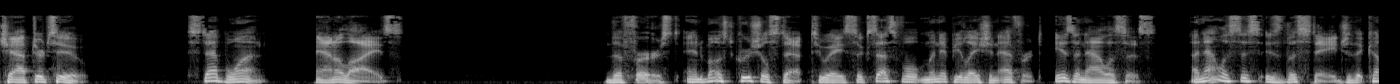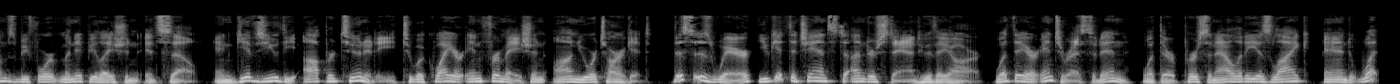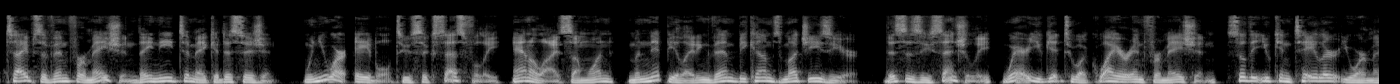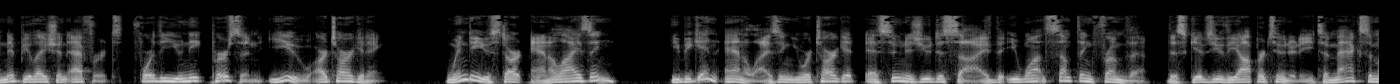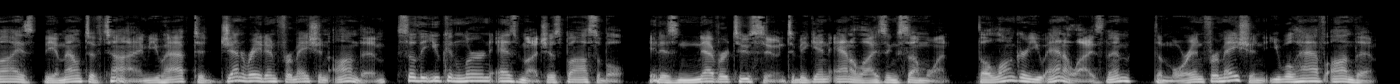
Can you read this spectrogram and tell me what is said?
Chapter 2 Step 1 Analyze The first and most crucial step to a successful manipulation effort is analysis. Analysis is the stage that comes before manipulation itself and gives you the opportunity to acquire information on your target. This is where you get the chance to understand who they are, what they are interested in, what their personality is like, and what types of information they need to make a decision. When you are able to successfully analyze someone, manipulating them becomes much easier. This is essentially where you get to acquire information so that you can tailor your manipulation efforts for the unique person you are targeting. When do you start analyzing? You begin analyzing your target as soon as you decide that you want something from them. This gives you the opportunity to maximize the amount of time you have to generate information on them so that you can learn as much as possible. It is never too soon to begin analyzing someone. The longer you analyze them, the more information you will have on them.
